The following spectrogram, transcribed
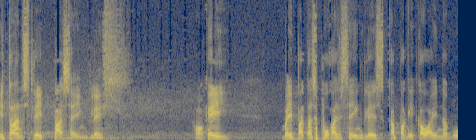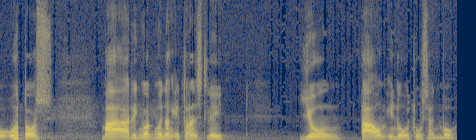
i-translate pa sa English. Okay? May batas po kasi sa English, kapag ikaw ay nag-uutos, maaaring wag mo nang i-translate yung taong inuutusan mo.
